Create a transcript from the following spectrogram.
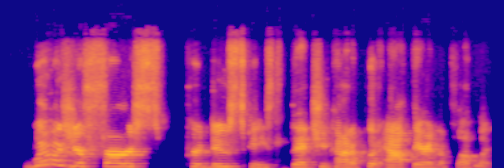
when yeah. was your first produced piece that you kind of put out there in the public?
